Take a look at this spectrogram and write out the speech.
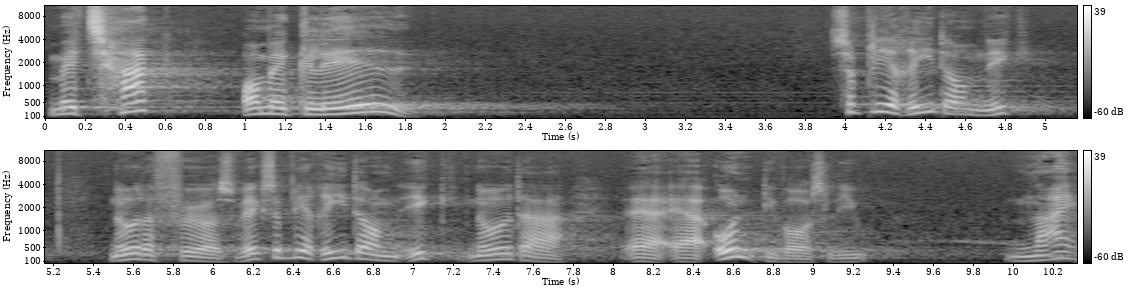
Med tak og med glæde. Så bliver rigdommen ikke noget, der fører os væk. Så bliver rigdommen ikke noget, der er, er ondt i vores liv. Nej,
